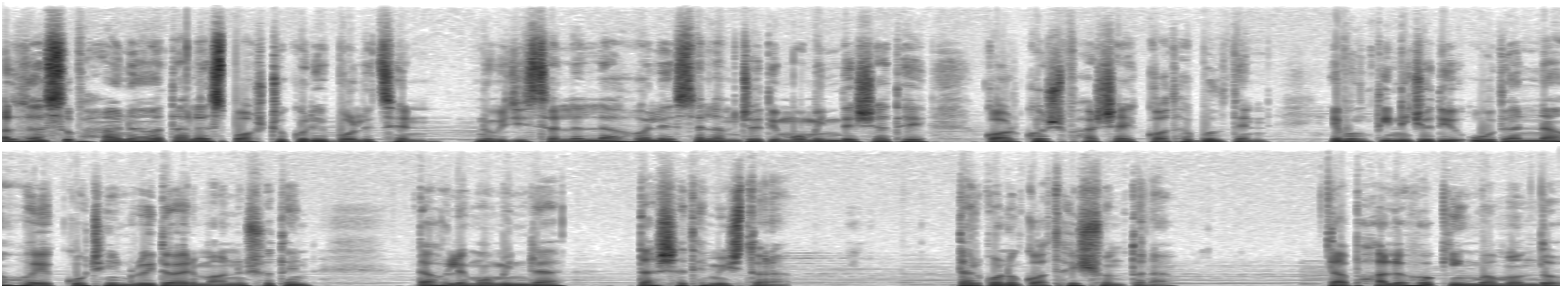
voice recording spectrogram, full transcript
আল্লাহ সুবহানাহ তাআলা স্পষ্ট করে বলেছেন, নবীজি আলাইহি সাল্লাম যদি মুমিনদের সাথে কর্কশ ভাষায় কথা বলতেন এবং তিনি যদি উদার না হয়ে কঠিন হৃদয়ের মানুষ হতেন, তাহলে মুমিনরা তার সাথে মিশত না। তার কোনো কথাই শুনত না। তা ভালো হোক কিংবা মন্দ,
